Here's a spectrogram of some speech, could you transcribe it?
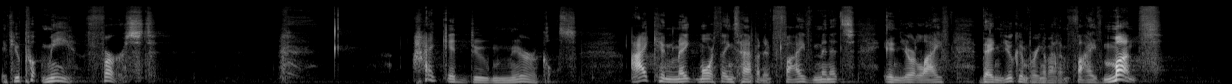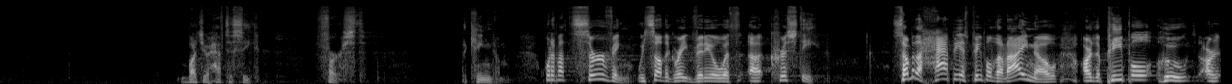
If you put me first, I can do miracles. I can make more things happen in five minutes in your life than you can bring about in five months but you have to seek first the kingdom. What about serving? We saw the great video with uh, Christy. Some of the happiest people that I know are the people who, are,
